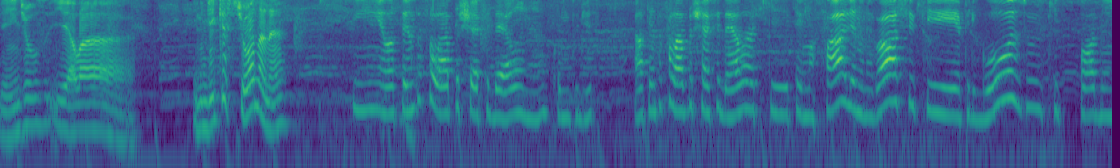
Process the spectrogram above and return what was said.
Angels e ela. E ninguém questiona, né? Sim, ela tenta falar pro chefe dela, né? Como tu disse. Ela tenta falar pro chefe dela que tem uma falha no negócio, que é perigoso, que podem.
